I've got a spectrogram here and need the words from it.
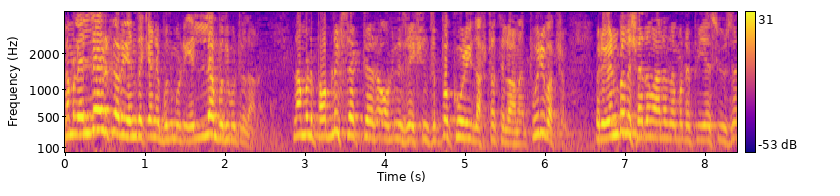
നമ്മൾ എല്ലാവർക്കും അറിയാം എന്തൊക്കെയാണ് ബുദ്ധിമുട്ട് എല്ലാം ബുദ്ധിമുട്ടുകളാണ് നമ്മൾ പബ്ലിക് സെക്ടർ ഓർഗനൈസേഷൻസ് ഇപ്പോൾ കൂടി നഷ്ടത്തിലാണ്. ഭൂരിപക്ഷം. ഒരു എൺപത് ശതമാനം നമ്മുടെ പി എസ് യുസ്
